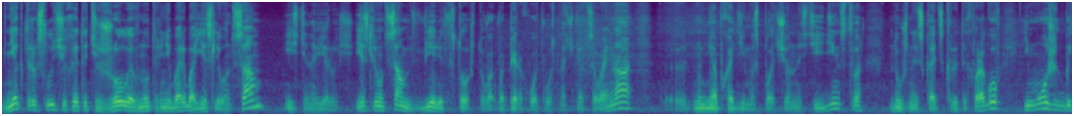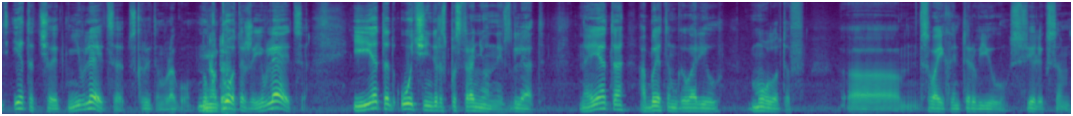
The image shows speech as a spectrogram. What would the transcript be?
В некоторых случаях это тяжелая внутренняя борьба, если он сам истинно верующий, если он сам верит в то, что, во- во-первых, вот-вот начнется война, э, ну, необходима сплоченность и единство, нужно искать скрытых врагов, и, может быть, этот человек не является скрытым врагом, но Ну да. кто-то же является. И этот очень распространенный взгляд на это, об этом говорил Молотов э, в своих интервью с Феликсом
